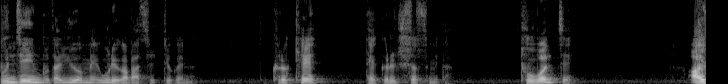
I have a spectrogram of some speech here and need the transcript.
문재인보다 위험해 우리가 봤을 적에는 그렇게 댓글을 주셨습니다. 두 번째, 아휴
